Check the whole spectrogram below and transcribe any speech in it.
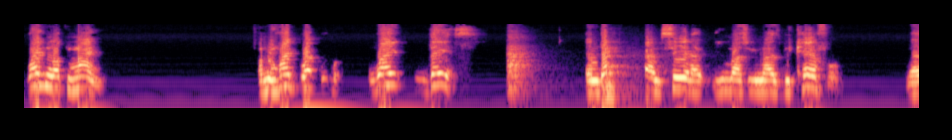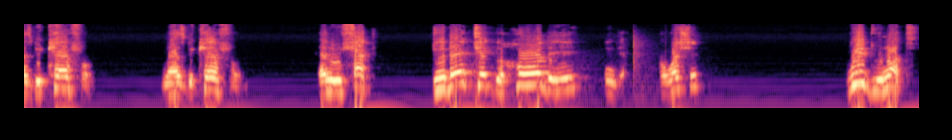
Why not mine? I mean, why why, Hmm. why this. And that I'm saying that you must you must be careful. You must be careful. You must be careful. And in fact, do they take the whole day in their worship? We do not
